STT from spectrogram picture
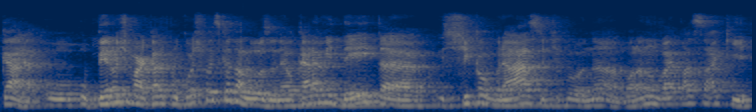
Cara, o, o pênalti marcado pro coach foi escandaloso, né? O cara me deita, estica o braço, tipo, não, a bola não vai passar aqui.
